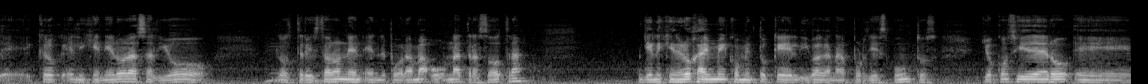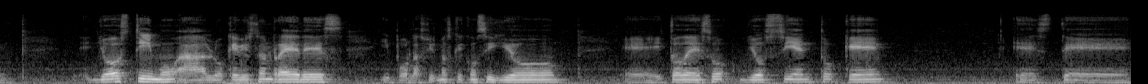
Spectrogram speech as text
eh, creo que el ingeniero ahora salió, lo entrevistaron en, en el programa una tras otra. Y el ingeniero Jaime comentó que él iba a ganar por 10 puntos. Yo considero, eh, yo estimo a lo que he visto en redes y por las firmas que consiguió eh, y todo eso, yo siento que este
